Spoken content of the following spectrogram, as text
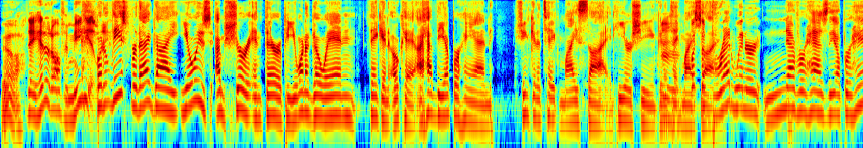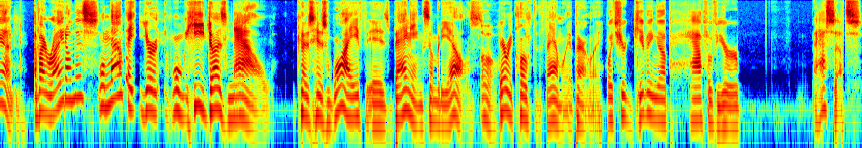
yeah. They hit it off immediately. But at least for that guy, you always, I'm sure, in therapy, you want to go in thinking, okay, I have the upper hand. She's going to take my side. He or she is going to take mm-hmm. my But side. But the breadwinner never has the upper hand. Am I right on this? well, now that you're, well, he does now because his wife is banging somebody else. Oh. Very close to the family, apparently. But you're giving up half of your assets.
